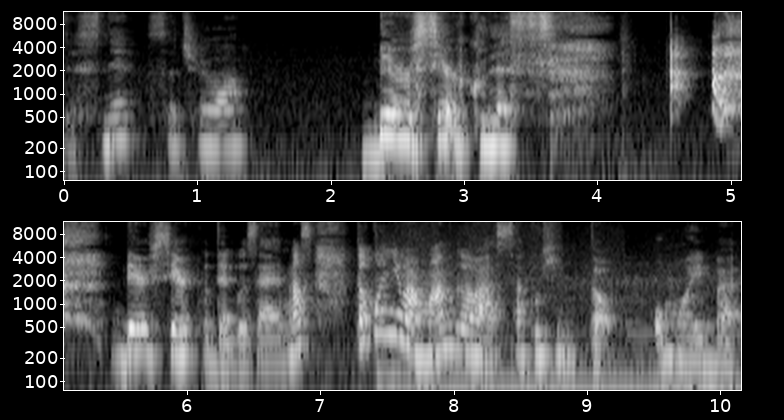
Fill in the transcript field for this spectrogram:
ですね。そちらはベルセルクです。ベルセルクでございます。特には漫画は作品と思えば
